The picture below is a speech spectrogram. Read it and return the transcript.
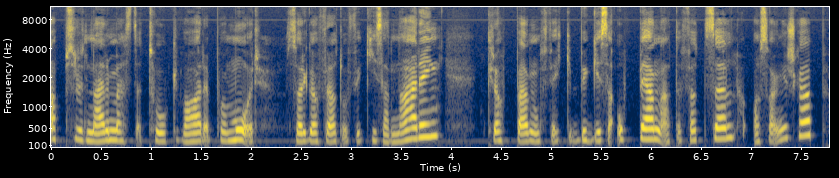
Absolutt nærmeste tok vare på mor. Sørga for at hun fikk i seg næring. Kroppen fikk bygge seg opp igjen etter fødsel og svangerskap.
